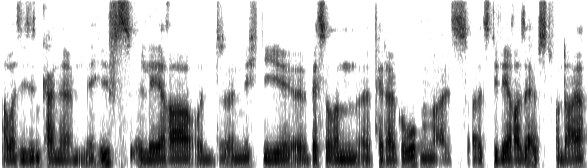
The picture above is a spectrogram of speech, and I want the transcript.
aber sie sind keine Hilfslehrer und äh, nicht die äh, besseren Pädagogen als, als die Lehrer selbst. Von daher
